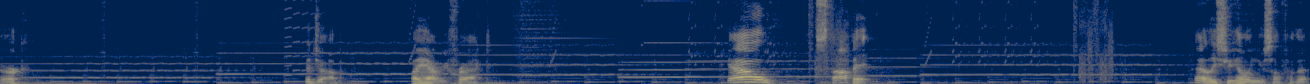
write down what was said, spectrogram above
Jerk. Good job. Oh yeah, refract. Ow! Stop it. Yeah, at least you're healing yourself with it.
